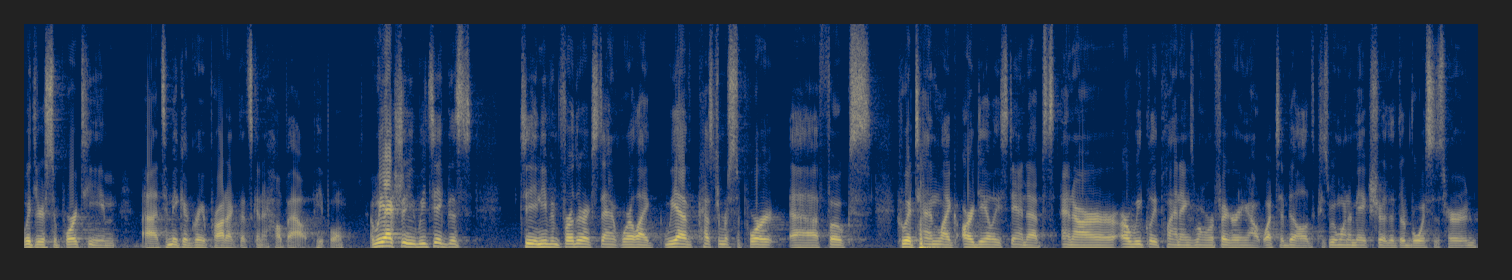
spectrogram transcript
with your support team uh, to make a great product that's going to help out people. And we actually we take this to an even further extent where like we have customer support uh, folks who attend like our daily stand-ups and our, our weekly plannings when we're figuring out what to build because we want to make sure that their voice is heard.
